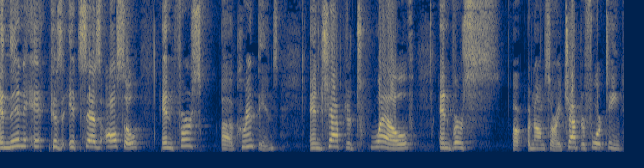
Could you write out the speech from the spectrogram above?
And then, it, because it, says also in First uh, Corinthians, in chapter 12 and verse, or, no, I'm sorry, chapter 14,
